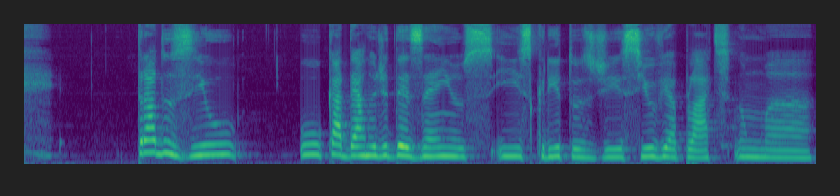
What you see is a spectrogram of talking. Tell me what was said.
traduziu o caderno de desenhos e escritos de Sylvia Plath, numa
